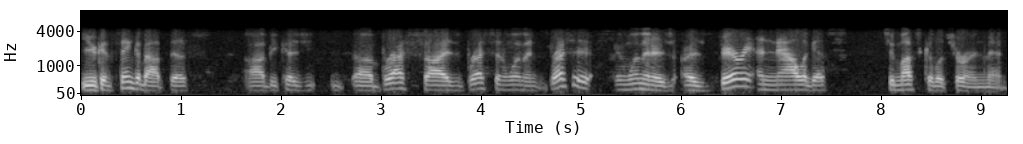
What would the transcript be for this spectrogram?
You can think about this uh, because uh, breast size, breasts in women, breasts in women is is very analogous to musculature in men.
